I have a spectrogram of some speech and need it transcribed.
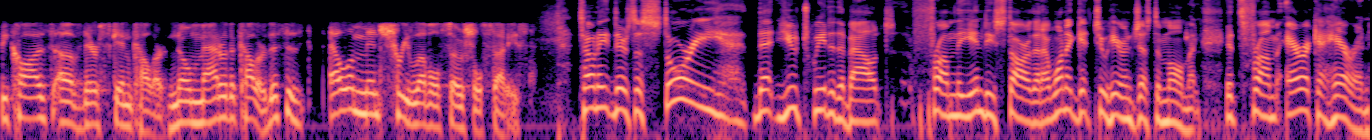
because of their skin color, no matter the color. This is elementary level social studies. Tony, there's a story that you tweeted about from the Indy Star that I want to get to here in just a moment. It's from Arika Herron,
